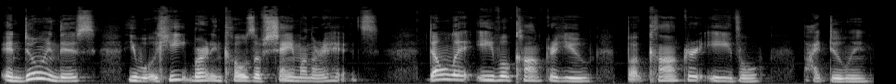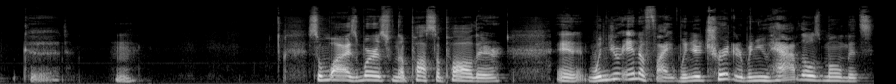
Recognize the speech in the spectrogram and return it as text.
In doing this, you will heap burning coals of shame on their heads. Don't let evil conquer you, but conquer evil by doing good. Hmm. Some wise words from the Apostle Paul there. And when you're in a fight, when you're triggered, when you have those moments,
